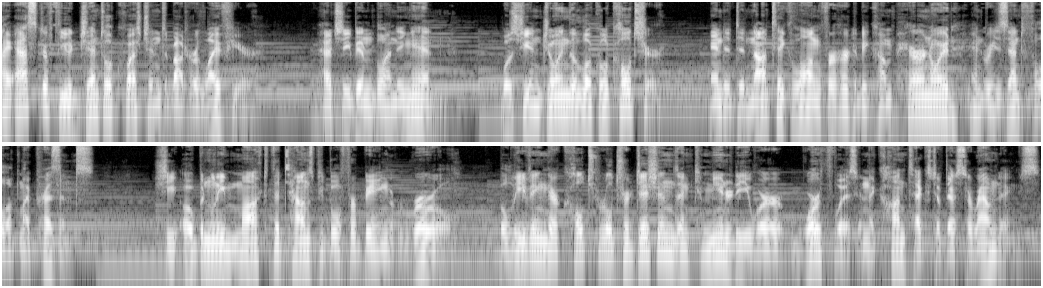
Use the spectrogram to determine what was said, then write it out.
I asked a few gentle questions about her life here. Had she been blending in? Was she enjoying the local culture? and it did not take long for her to become paranoid and resentful of my presence. She openly mocked the townspeople for being rural, believing their cultural traditions and community were worthless in the context of their surroundings.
